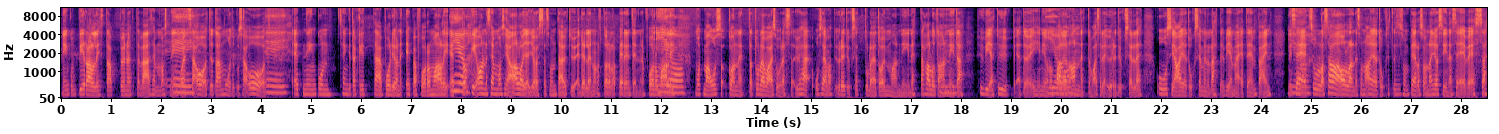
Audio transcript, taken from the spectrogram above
niin kuin virallista, pönöttävää semmoista, niin kuin, että sä oot jotain muuta kuin sä oot. Että niin kuin, senkin takia tämä podi on epäformaali. Että toki on semmoisia aloja, joissa sun täytyy edelleen olla todella perinteinen formaali, mutta mä uskon, että tulevaisuudessa yhä useammat yritykset tulee toimimaan niin, että halutaan mm. niitä hyviä tyyppejä töihin, joilla on Joo. paljon annettavaa sille yritykselle, uusia ajatuksia, millä lähtee viemään eteenpäin. Niin Joo. se, että sulla saa olla ne sun ajatukset ja se sun persona jo siinä CVssä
